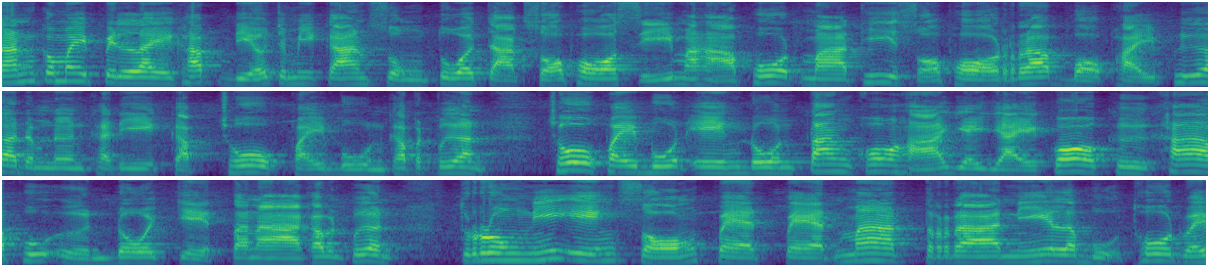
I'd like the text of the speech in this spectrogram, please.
นั้นก็ไม่เป็นไรครับ เดี๋ยวจะมีการส่งตัวจากสพศรีมหาโพธิ์มาที่สพระเบาะไผ่เพื่อดำเนินคดีกับโชคไพบูลครับเพื่อนโชคไพบูลเองโดนตั้งข้อหาใหญ่ ๆ ก็คือฆ่าผู้อื่นโดยเจตนาครับเพื่อนตรงนี้เอง 288 มาตรานี้ระบุโทษไว้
